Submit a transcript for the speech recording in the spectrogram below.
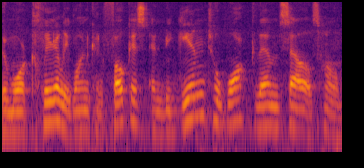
the more clearly one can focus and begin to walk themselves home,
